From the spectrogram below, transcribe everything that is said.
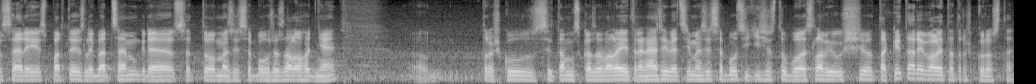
sérii Sparty s Libercem, kde se to mezi sebou řezalo hodně. Eh, trošku si tam vzkazovali trenéři věci mezi sebou. Cítíš, že s tou Boleslaví už taky ta rivalita trošku roste?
